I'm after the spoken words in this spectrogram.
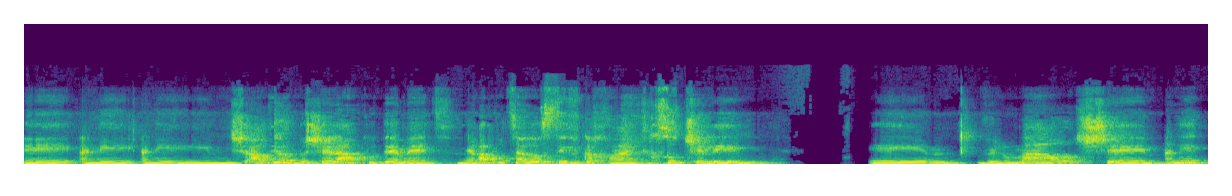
אה, אני, אני נשארתי עוד בשאלה הקודמת, אני רק רוצה להוסיף ככה התייחסות שלי. ולומר שאני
